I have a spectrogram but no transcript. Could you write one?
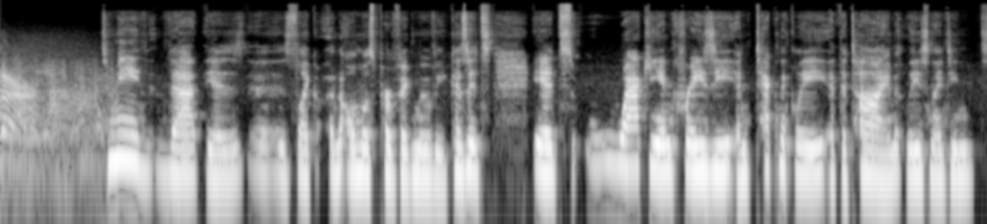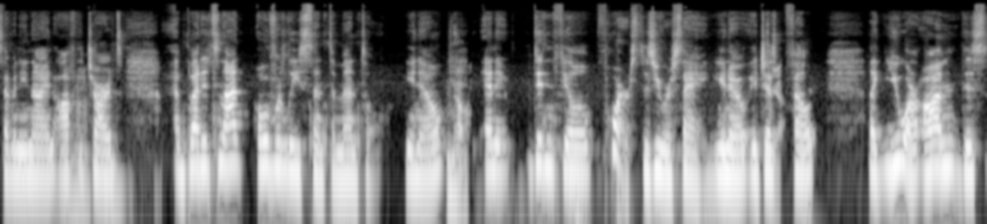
Sir. To me, that is is like an almost perfect movie because it's it's wacky and crazy and technically at the time, at least 1979, off the Mhm. charts, but it's not overly sentimental, you know. No. and it didn't feel forced, as you were saying. You know, it just felt like you are on this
